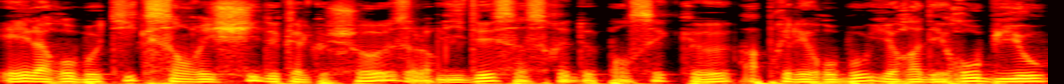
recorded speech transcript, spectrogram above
et la robotique s'enrichit de quelque chose. Alors l'idée, ça serait de penser que après les robots, il y aura des robios.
